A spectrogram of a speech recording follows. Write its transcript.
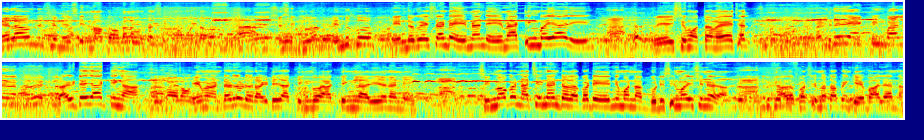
ఎలా ఉంది సినిమా? సినిమా బొక్కల ఉంటుంది సినిమా మొత్తం. ఎందుకు? ఎందుకు వేస్ట్ అంటే ఏమంటే ఏం యాక్టింగ్ భయ్యా అది? వేస్ట్ మొత్తం ఏ చల్. యాక్టింగ్ రైటేజ్ యాక్టింగ్ ఏమని అంటారు చూడు రైటేజ్ యాక్టింగ్ యాక్టింగ్ అది ఇదేనండి సినిమా ఒకటి నచ్చిందంటే అదొకటి ఏంది మొన్న గుడి సినిమా తీసింది కదా? అదొకటి సినిమా తప్ప ఇంకే బాలే అన్న.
